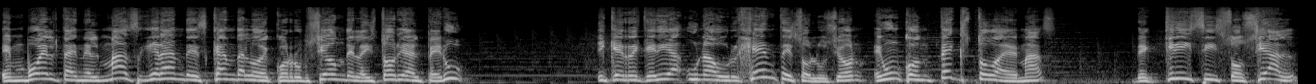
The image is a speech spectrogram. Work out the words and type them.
envuelta en el más grande escándalo de corrupción de la historia del Perú y que requería una urgente solución en un contexto además de crisis social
